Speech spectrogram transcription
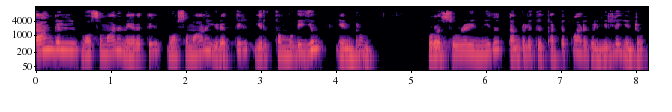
தாங்கள் மோசமான நேரத்தில் மோசமான இடத்தில் இருக்க முடியும் என்றும் புற சூழலின் மீது தங்களுக்கு கட்டுப்பாடுகள் இல்லை என்றும்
